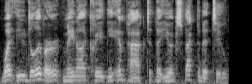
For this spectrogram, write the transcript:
What you deliver may not create the impact that you expected it to.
